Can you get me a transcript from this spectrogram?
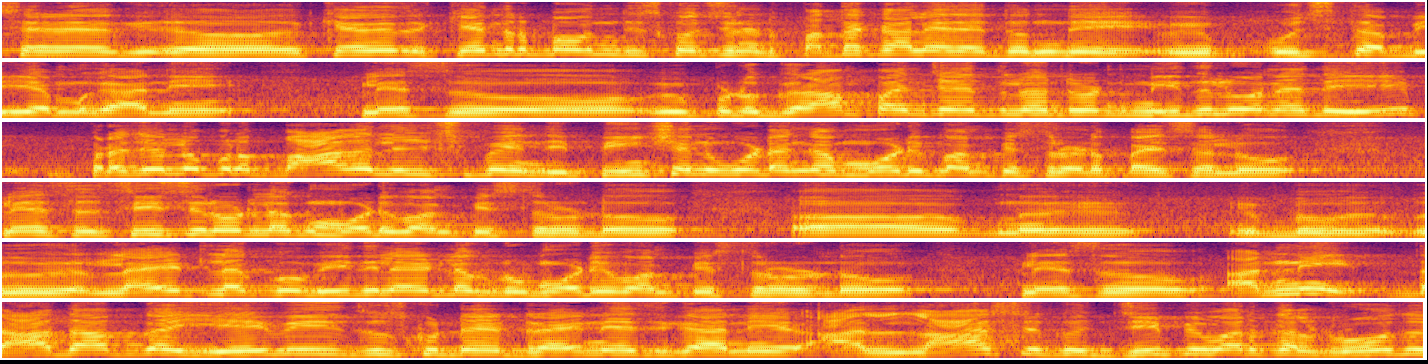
చే- కేంద్ర కేంద్ర ప్రభుత్వం తీసుకొచ్చిన పథకాలు ఏదైతే ఉంది ఉచిత బియ్యం కానీ ప్లస్ ఇప్పుడు గ్రామ పంచాయతీలో నిధులు అనేది ప్రజల లోపల బాగా నిలిచిపోయింది. పింఛన్ కూడా మోడీ పంపిస్తున్నాడు పైసలు. ప్లస్ సీసీ రోడ్లకు మోడీ పంపిస్తున్నాడు. లైట్లకు వీధి లైట్లకు మోడీ పంపిస్తున్నాడు. ప్లస్ అన్నీ దాదాపుగా ఏవి చూసుకుంటే డ్రైనేజ్ కానీ ఆ లాస్ట్కు జీపీ వర్కర్లు రోజు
